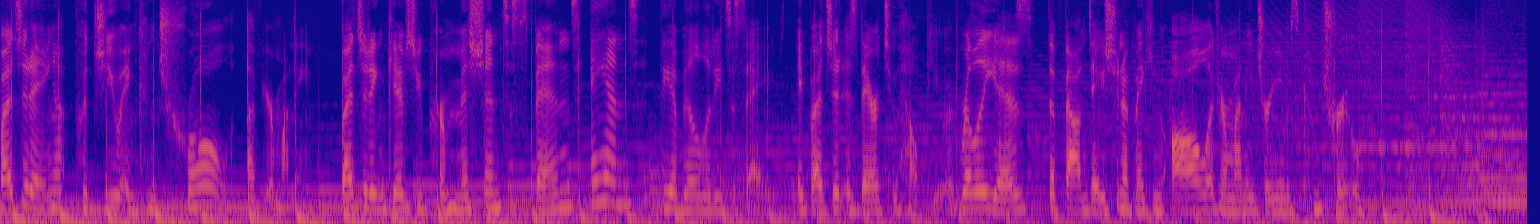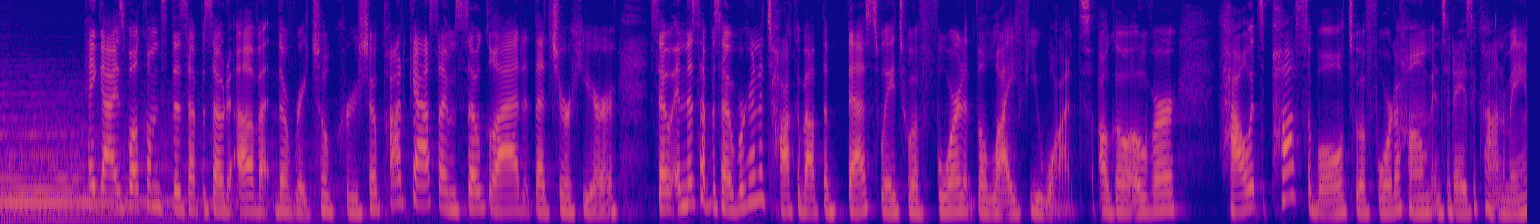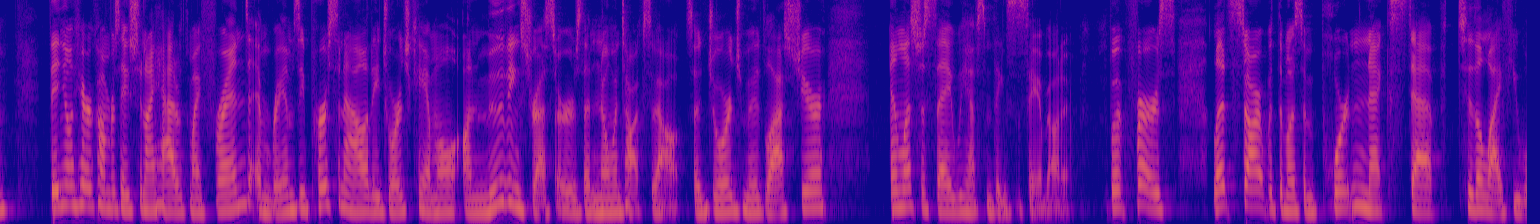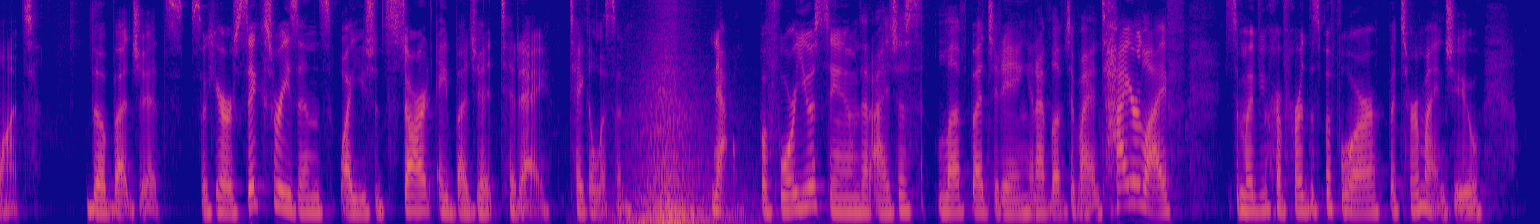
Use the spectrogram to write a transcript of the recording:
budgeting puts you in control of your money. Budgeting gives you permission to spend and the ability to save. A budget is there to help you. It really is the foundation of making all of your money dreams come true. Hey guys, welcome to this episode of the Rachel Cruz Show podcast. I'm so glad that you're here. So, in this episode, we're going to talk about the best way to afford the life you want. I'll go over how it's possible to afford a home in today's economy. Then you'll hear a conversation I had with my friend and Ramsey personality, George Kamel, on moving stressors that no one talks about. So, George moved last year, and let's just say we have some things to say about it. But first, let's start with the most important next step to the life you want the budgets. So, here are six reasons why you should start a budget today. Take a listen. Now, before you assume that I just love budgeting and I've loved it my entire life, some of you have heard this before, but to remind you,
